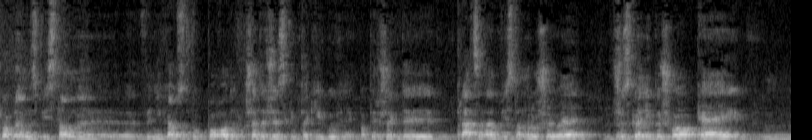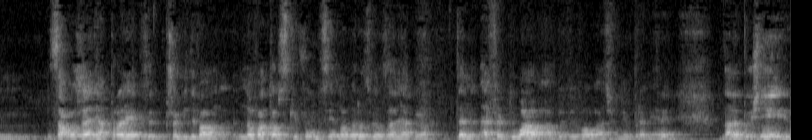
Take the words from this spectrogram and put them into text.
problem z Wistą y, wynikał z dwóch powodów. Przede wszystkim takich głównych. Po pierwsze, gdy prace nad Wistą ruszyły, Mhm. wszystko niby szło ok. mm, Założenia, projekt przewidywał nowatorskie funkcje, nowe rozwiązania, No. ten efekt wow, aby wywołać w dniu premiery. No ale później y,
